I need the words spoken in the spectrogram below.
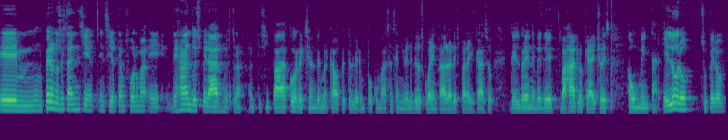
Em, pero nos están en, cierta forma eh, dejando esperar nuestra anticipada corrección del mercado petrolero un poco más hacia niveles de los 40 dólares para el caso del Brent. En vez de bajar, lo que ha hecho es aumentar. El oro superó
